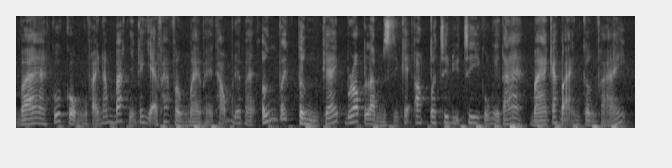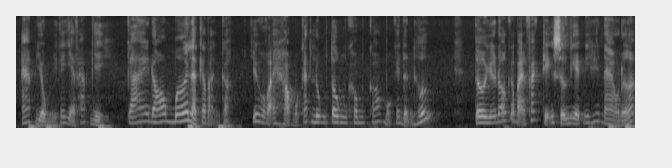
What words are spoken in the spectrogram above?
Và cuối cùng phải nắm bắt những cái giải pháp phần mềm hệ thống để mà ứng với từng cái problems những cái opportunity của người ta. Mà các bạn cần phải áp dụng những cái giải pháp gì? Cái đó mới là các bạn cần chứ không phải học một cách lung tung không có một cái định hướng. Từ những đó các bạn phát triển sự nghiệp như thế nào nữa?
